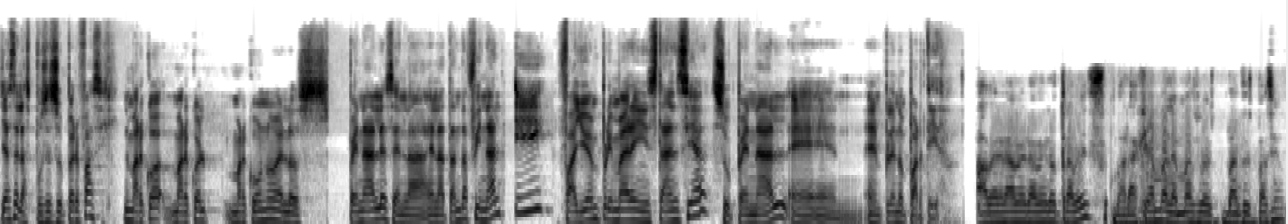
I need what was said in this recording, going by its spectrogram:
Ya se las puse súper fácil. Marcó, marcó, el, marcó uno de los penales en la, en la tanda final y falló en primera instancia su penal en, en pleno partido. A ver, a ver, a ver, otra vez. Barajéamale más, más despacio.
